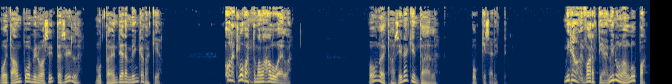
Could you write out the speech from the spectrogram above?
voit ampua minua sitten sillä, mutta en tiedä minkä takia. Olet luvattomalla alueella. Olethan sinäkin täällä, pukki selitti. Minä olen vartija ja minulla on lupa.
